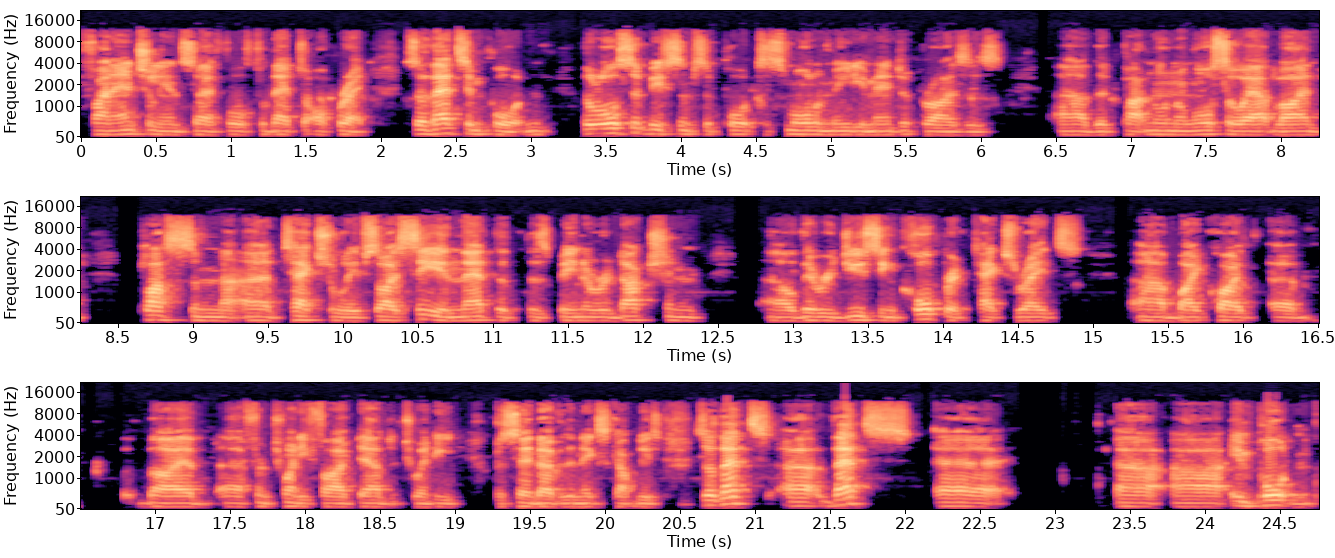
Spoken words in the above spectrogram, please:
financially, and so forth for that to operate. So that's important. There'll also be some support to small and medium enterprises uh, that Pak Nunung also outlined, plus some uh, tax relief. So I see in that that there's been a reduction, uh, they're reducing corporate tax rates uh, by quite um, by uh, from 25 down to 20 percent over the next couple of years. So that's uh, that's important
